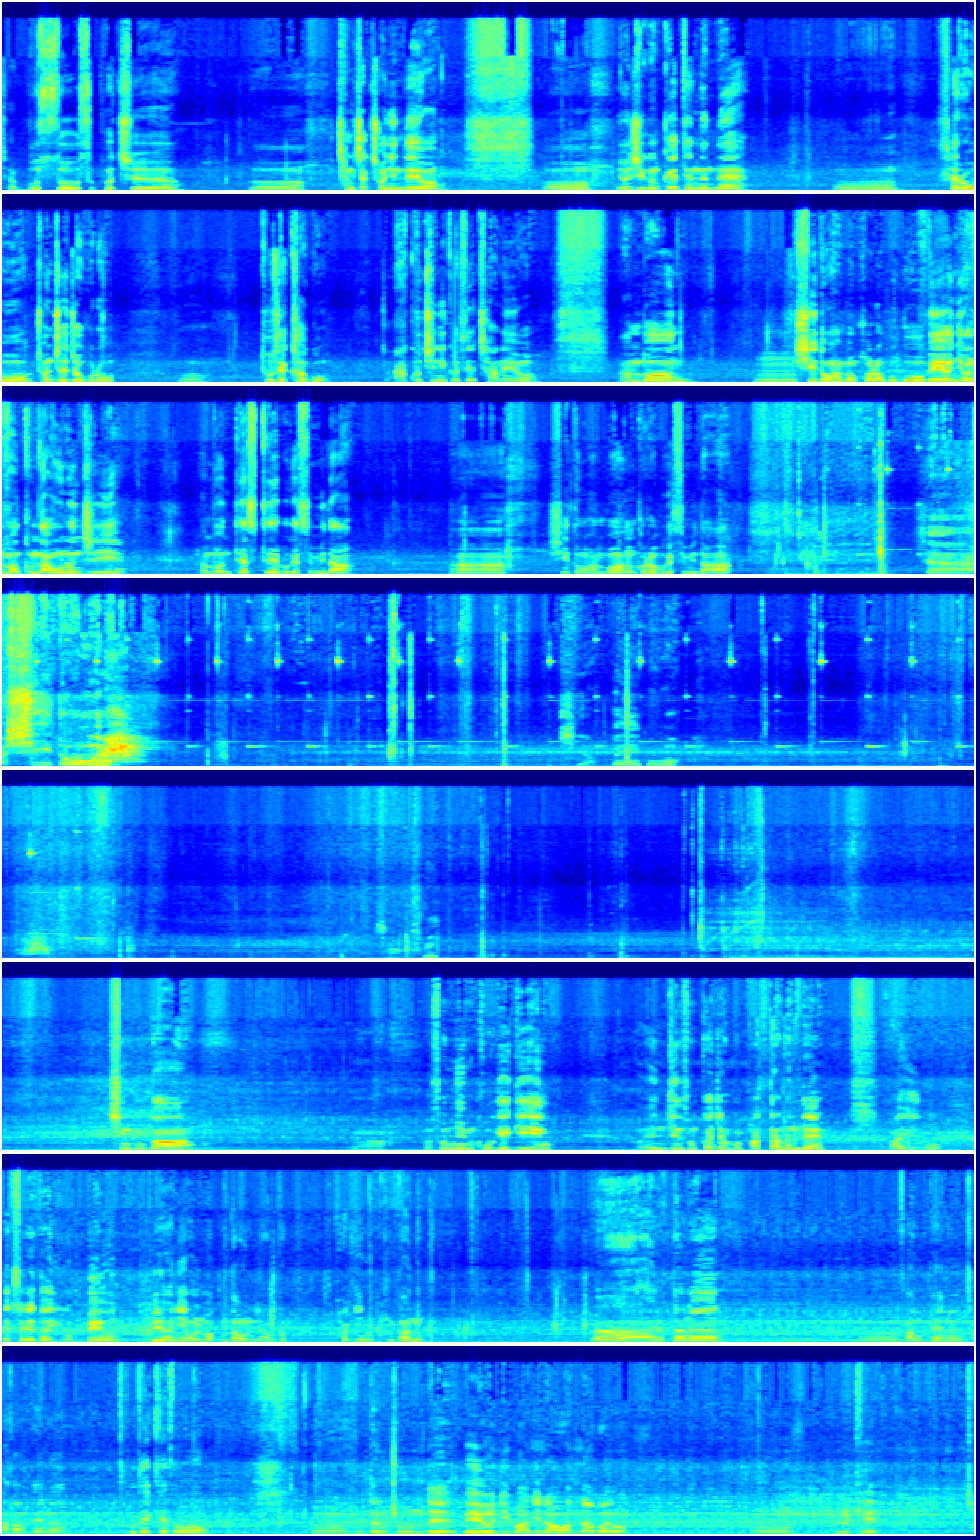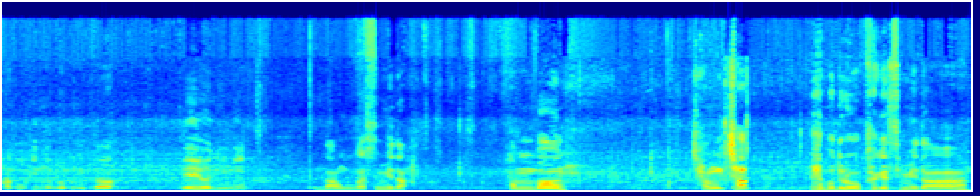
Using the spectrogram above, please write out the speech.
자, 무쏘 스포츠 어, 장착 전인데요. 어, 연식은 꽤 됐는데 어, 새로 전체적으로 어, 도색하고 쫙 고치니까 새 차네요. 한번 음, 시동 한번 걸어보고 매연이 얼만큼 나오는지 한번 테스트 해 보겠습니다. 아, 시동 한번 걸어 보겠습니다. 자, 시동을. 기아 빼고. 자, 브레이크 친구가 어, 손님 고객이 어, 엔진 손까지 한번 봤다는데 아이고 엑셀에다 이거 매연 매연이 얼마큼 나오는지 한번 확인 불가능. 아 일단은 어, 상태는 차 상태는 도색해서 어, 일단은 좋은데 매연이 많이 나왔나 봐요. 어, 이렇게 자국 있는 거 보니까 매연이 좀 나온 것 같습니다. 한번 장착 해 보도록 하겠습니다.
